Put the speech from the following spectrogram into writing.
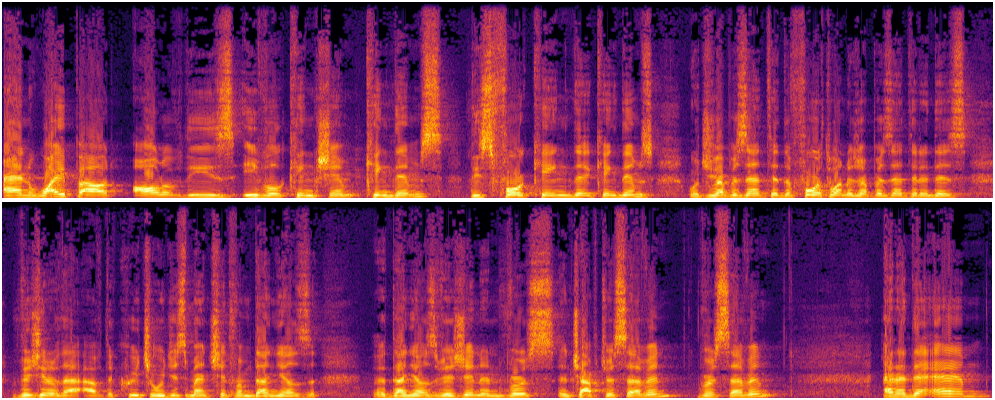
and wipe out all of these evil kingship, kingdoms, these four king, the kingdoms, which is represented, the fourth one is represented in this vision of, that, of the creature we just mentioned from Daniel's, uh, Daniel's vision in verse, in chapter 7, verse 7. And at the end,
